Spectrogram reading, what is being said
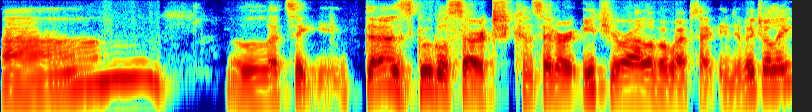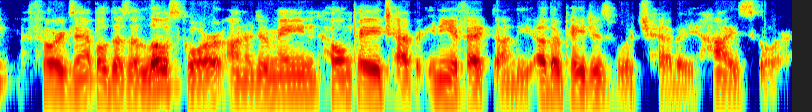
Um, Let's see. Does Google search consider each URL of a website individually? For example, does a low score on a domain homepage have any effect on the other pages which have a high score?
